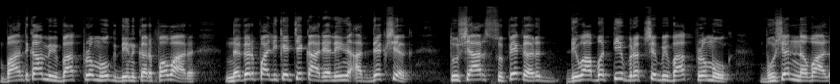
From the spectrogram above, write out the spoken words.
बांधकाम विभाग प्रमुख दिनकर पवार नगरपालिकेचे कार्यालयीन अध्यक्षक तुषार सुपेकर दिवाबत्ती वृक्ष विभाग प्रमुख भूषण नवाल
